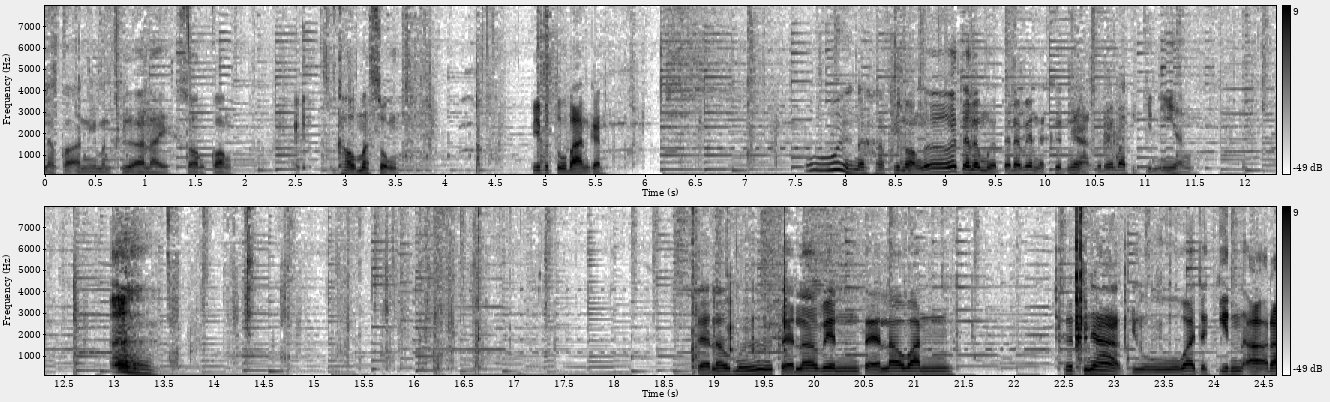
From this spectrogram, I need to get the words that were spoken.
แล้วก็อันนี้มันคืออะไรสองกล่อง เข้ามาส่งปีดประตูบ้านกันอุ้ยนะครับพี่น้องเอ้แต่ละมื้อแต่ละเว้นน่ะคือยากอยู่ได้ว่าที่กินอีหยัง แต่ละมื้อแต่ละเวนแต่ละวันคิดยากอยู่ว่าจะกินอะไร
